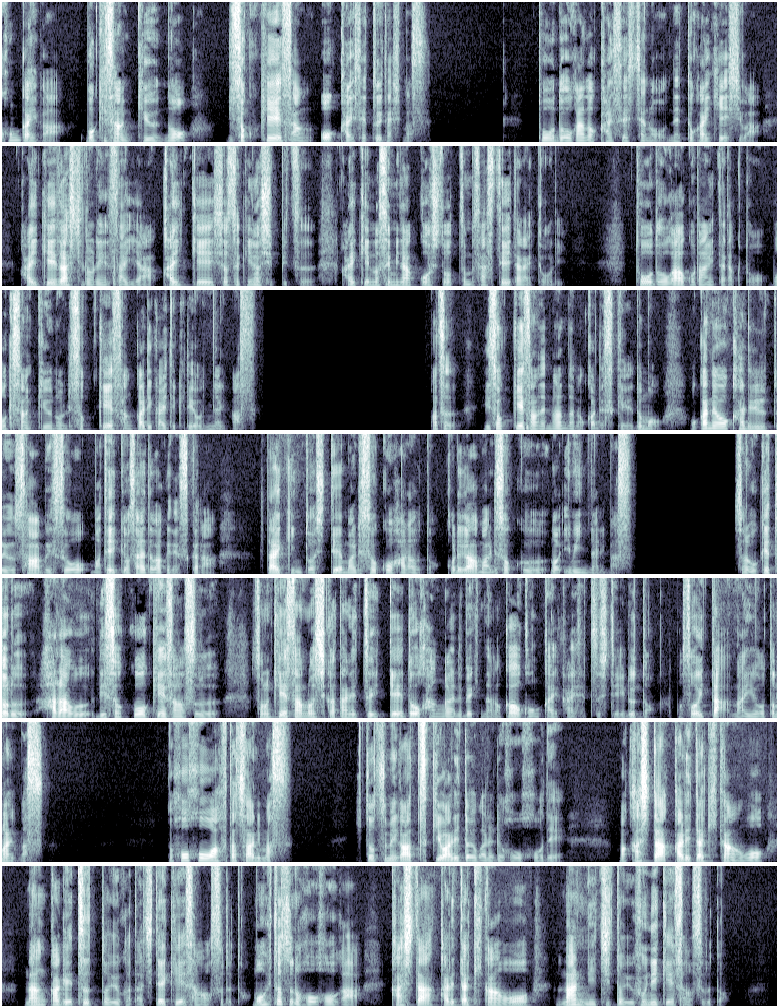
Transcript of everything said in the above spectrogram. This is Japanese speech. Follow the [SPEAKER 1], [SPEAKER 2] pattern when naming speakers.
[SPEAKER 1] 今回は簿記3級の利息計算を解説いたします。当動画の解説者のネット会計士は、会計雑誌の連載や会計書籍の執筆、会計のセミナー講師を務めさせていただいており、当動画をご覧いただくと、簿記3級の利息計算が理解できるようになります。まず、利息計算で何なのかですけれども、お金を借りるというサービスを提供されたわけですから、代金として利息を払うと、これが利息の意味になります。その受け取る、払う、利息を計算する、その計算の仕方についてどう考えるべきなのかを今回解説していると、そういった内容となります。方法は2つあります。1つ目が月割りと呼ばれる方法で、まあ、貸した借りた期間を何ヶ月という形で計算をすると。もう一つの方法が貸した借りた期間を何日というふうに計算すると。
